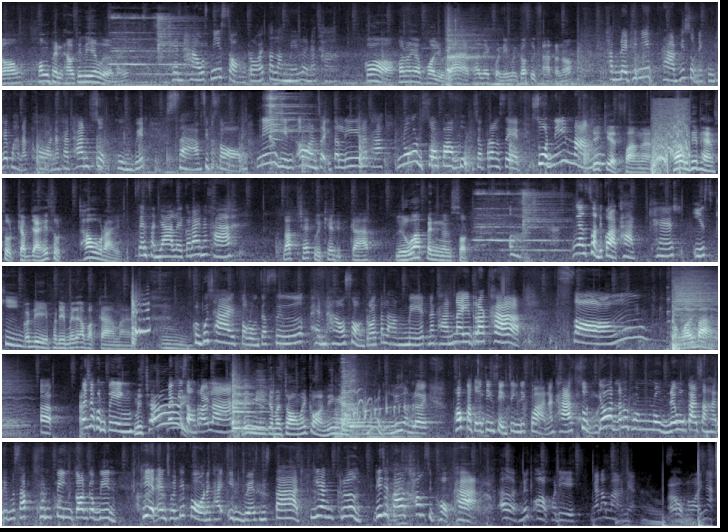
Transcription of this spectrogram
น้องห้องเพนท์เฮาส์ที่นี่ยังเหลือไหม เพนท์เฮาส์นี่ 200 ตารางเมตรเลยนะคะ ก็ก็น่าจะพออยู่ได้ ถ้าเล็กกว่านี้มันก็อึดอัดอะเนาะ ทำเลที่นี่พรามที่สุดในกรุงเทพมหานครนะคะ ท่านสุขุมวิท 32 นี่หินอ่อนจากอิตาลีนะคะนู่นโซฟาบุจากฝรั่งเศส ส่วนนี่หนังที่เกียจฟังอะห้องที่แพงสุดกับใหญ่ที่สุดเท่าไหร่ เซ็นสัญญาเลยก็ได้นะคะรับเช็คหรือเครดิตการ์ดหรือว่าเป็นเงินสด โอ้เงินสดดีกว่าค่ะ cash is king ก็ดีพอดีไม่ได้เอาปากกามาอืมคุณผู้ชายตกลงจะซื้อเพนท์เฮาส์200 ตารางเมตรนะคะ ในราคา2 200บาท เอ่อไม่ใช่คุณปิง ไม่ใช่ ไม่มี 200 ล้าน ไม่มีจะมาจองไว้ก่อนนี่ไง ไม่ได้เรื่องเลย พบกับตัวจริงเสียงจริงดีกว่านะคะ สุดยอดนักลงทุนหนุ่มในวงการสังหาริมทรัพย์คุณปิงกรกวิน TNN24 นะคะ Investmista เที่ยงครึ่งดิจิตอลช่อง 16 ค่ะ เออ นึกออกพอดี งั้นเอามาเนี่ยเอ้า ร้อยเนี่ยก็ไม่เอาไง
